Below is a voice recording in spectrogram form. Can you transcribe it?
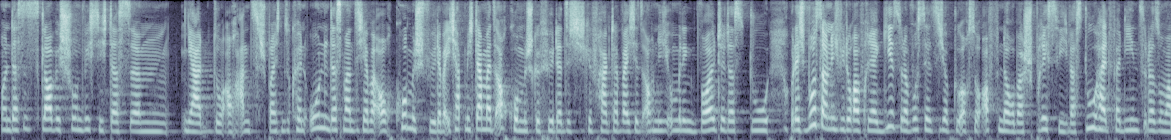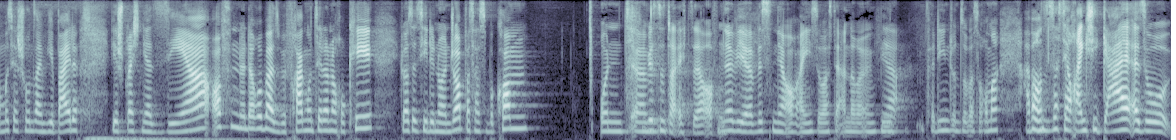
Und das ist, glaube ich, schon wichtig, das ähm, ja so auch ansprechen zu können, ohne dass man sich aber auch komisch fühlt. Aber ich habe mich damals auch komisch gefühlt, als ich dich gefragt habe, weil ich jetzt auch nicht unbedingt wollte, dass du oder ich wusste auch nicht, wie du darauf reagierst oder wusste jetzt nicht, ob du auch so offen darüber sprichst, wie was du halt verdienst oder so. Man muss ja schon sagen, wir beide, wir sprechen ja sehr offen darüber. Also wir fragen uns ja dann auch, okay, du hast jetzt hier den neuen Job, was hast du bekommen? Und ähm, wir sind da echt sehr offen. Ne, wir wissen ja auch eigentlich so, was der andere irgendwie ja. verdient und sowas auch immer. Aber uns ist das ja auch eigentlich egal. Also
